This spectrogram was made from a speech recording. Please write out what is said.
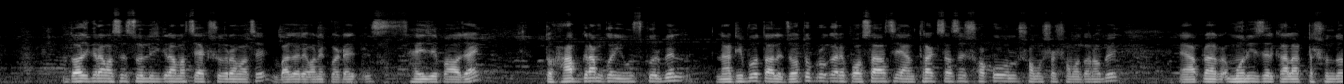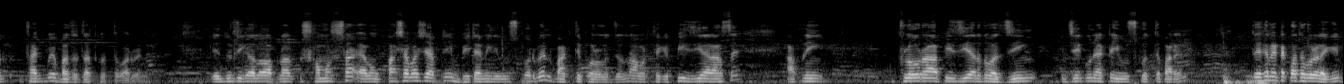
দশ গ্রাম আছে, চল্লিশ গ্রাম আছে, একশো গ্রাম আছে, বাজারে অনেক কয়টা সাইজে পাওয়া যায়। তো হাফ গ্রাম করে ইউজ করবেন। নাটিবো তাহলে যত প্রকারের পচা আছে অ্যানথ্রাক্স আছে, সকল সমস্যার সমাধান হবে। আপনার মরিচের কালারটা সুন্দর থাকবে, বাজারজাত করতে পারবেন। এই দুটি গেল আপনার সমস্যা এবং পাশাপাশি আপনি ভিটামিন ইউজ করবেন বাড়তি ফলনের জন্য। আমার থেকে পিজিআর আছে। আপনি ফ্লোরা পিজিআর অথবা জিঙ্ক যে কোনো একটা ইউজ করতে পারেন। তো এখানে একটা কথা বলে রাখি,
